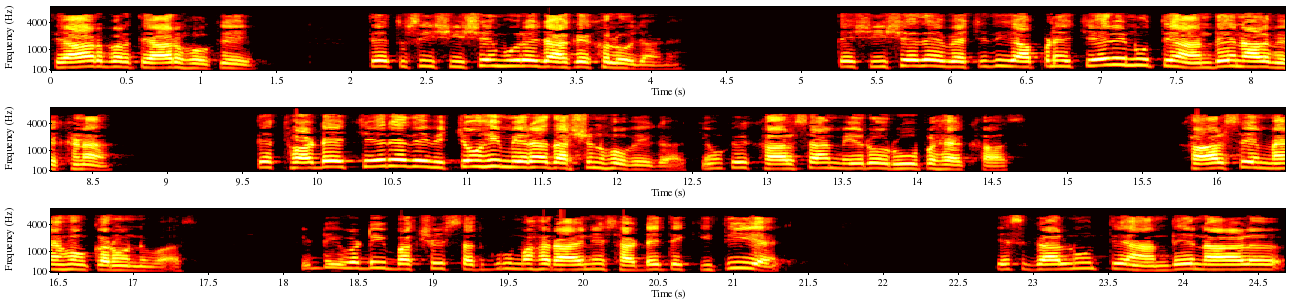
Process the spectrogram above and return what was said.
ਤਿਆਰ ਬਰ ਤਿਆਰ ਹੋ ਕੇ ਤੇ ਤੁਸੀਂ ਸ਼ੀਸ਼ੇ ਮੂਰੇ ਜਾ ਕੇ ਖਲੋ ਜਾਣਾ ਤੇ ਸ਼ੀਸ਼ੇ ਦੇ ਵਿੱਚ ਦੀ ਆਪਣੇ ਚਿਹਰੇ ਨੂੰ ਧਿਆਨ ਦੇ ਨਾਲ ਵੇਖਣਾ ਤੇ ਤੁਹਾਡੇ ਚਿਹਰੇ ਦੇ ਵਿੱਚੋਂ ਹੀ ਮੇਰਾ ਦਰਸ਼ਨ ਹੋਵੇਗਾ, ਕਿਉਂਕਿ ਖਾਲਸਾ ਮੇਰੋ ਰੂਪ ਹੈ ਖਾਸ। ਖਾਲਸੇ ਮੈਂ ਹਾਂ ਕਰੋ ਨਿਵਾਸ। ਕਿੰਨੀ ਵੱਡੀ ਬਖਸ਼ਿਸ਼ ਸਤਿਗੁਰੂ ਮਹਾਰਾਜ ਨੇ ਸਾਡੇ ਤੇ ਕੀਤੀ ਹੈ। ਇਸ ਗੱਲ ਨੂੰ ਧਿਆਨ ਦੇ ਨਾਲ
